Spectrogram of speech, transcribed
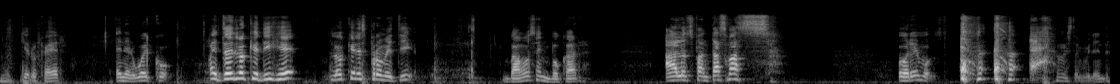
No quiero caer en el hueco. Entonces lo que dije, lo que les prometí. Vamos a invocar a los fantasmas. Oremos. Me estoy muriendo.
